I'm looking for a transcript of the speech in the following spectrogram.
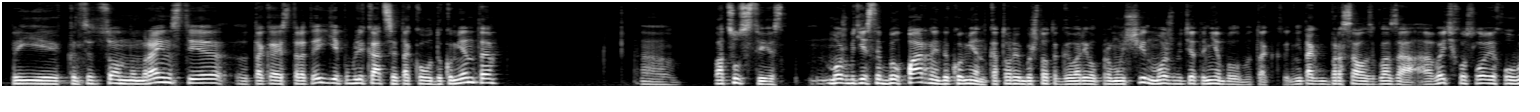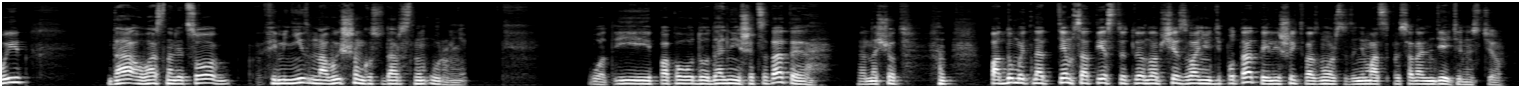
при конституционном равенстве такая стратегия, публикация такого документа э, в отсутствии, может быть, если бы был парный документ, который бы что-то говорил про мужчин, может быть, это не было бы так, не так бросалось в глаза. А в этих условиях, увы, да, у вас налицо феминизм на высшем государственном уровне. Вот. И по поводу дальнейшей цитаты насчет подумать над тем, соответствует ли он вообще званию депутата и лишить возможности заниматься профессиональной деятельностью –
